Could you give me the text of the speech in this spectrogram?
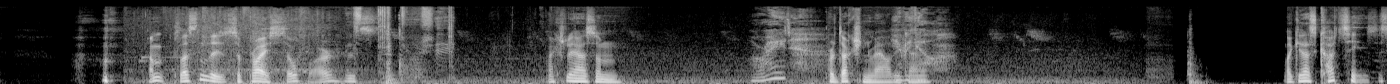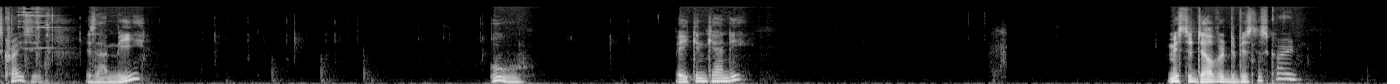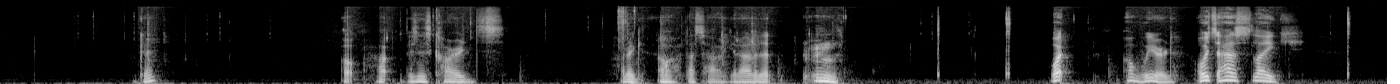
I'm pleasantly surprised so far. This actually has some All right, production value, here we kind go. of. Like it has cutscenes. It's crazy. Is that me? Ooh. Bacon candy? Mr. Delver, the business card? Okay. Oh, how, business cards. How do I get, oh, that's how I get out of it. what? Oh, weird. Oh, it has like,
